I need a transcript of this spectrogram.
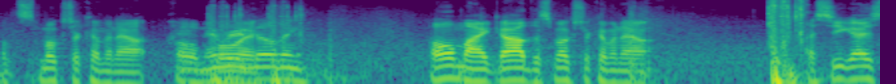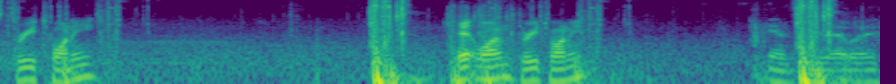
Oh, the smokes are coming out. Oh In boy. building. Oh my god, the smokes are coming out. I see you guys 320. Hit one, 320. Can't see that way.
